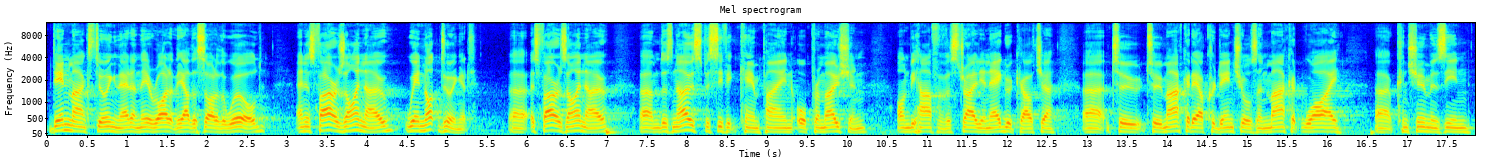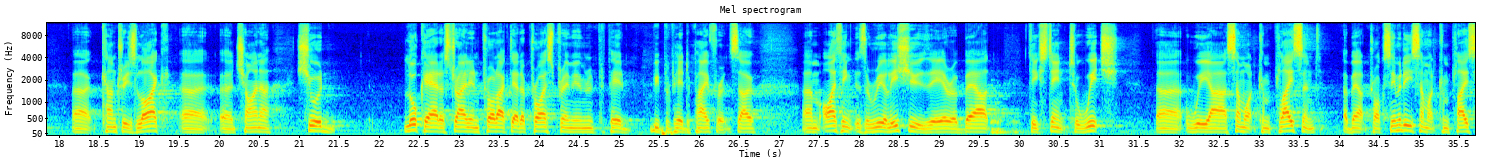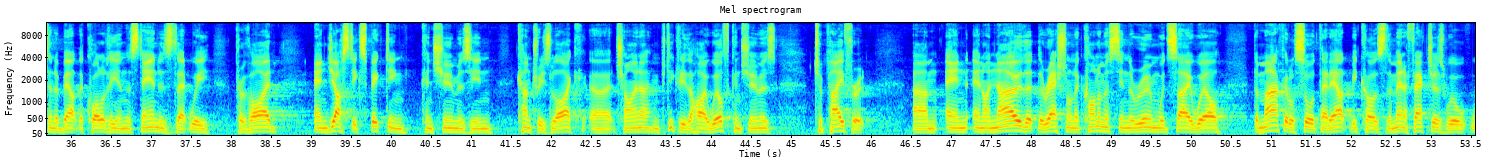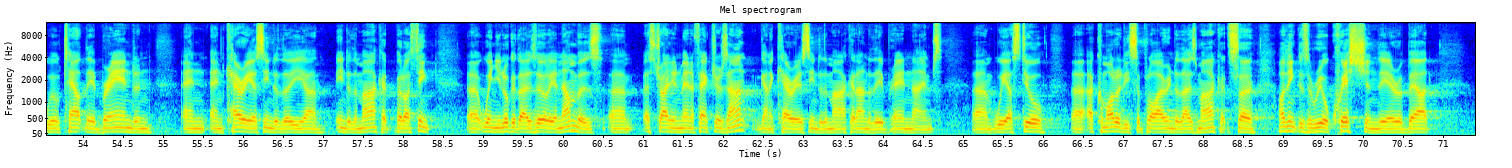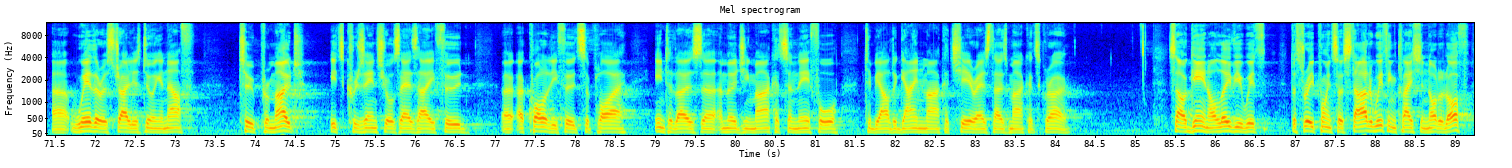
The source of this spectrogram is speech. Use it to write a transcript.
Denmark's doing that and they're right at the other side of the world. And as far as I know, we're not doing it. Uh, as far as I know, um, there's no specific campaign or promotion on behalf of Australian agriculture uh, to, to market our credentials and market why uh, consumers in uh, countries like uh, uh, China should look at Australian product at a price premium and prepared, be prepared to pay for it. So um, I think there's a real issue there about the extent to which uh, we are somewhat complacent about proximity, somewhat complacent about the quality and the standards that we provide, and just expecting consumers in countries like uh, China, and particularly the high wealth consumers, to pay for it. Um, and, and I know that the rational economists in the room would say, well, the market will sort that out because the manufacturers will, will tout their brand and, and, and carry us into the, uh, into the market. But I think uh, when you look at those earlier numbers, um, Australian manufacturers aren't going to carry us into the market under their brand names. Um, we are still uh, a commodity supplier into those markets. So I think there's a real question there about uh, whether Australia is doing enough to promote its credentials as a food, uh, a quality food supplier into those uh, emerging markets and therefore to be able to gain market share as those markets grow. So again, I'll leave you with the three points I started with in case you nodded off.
